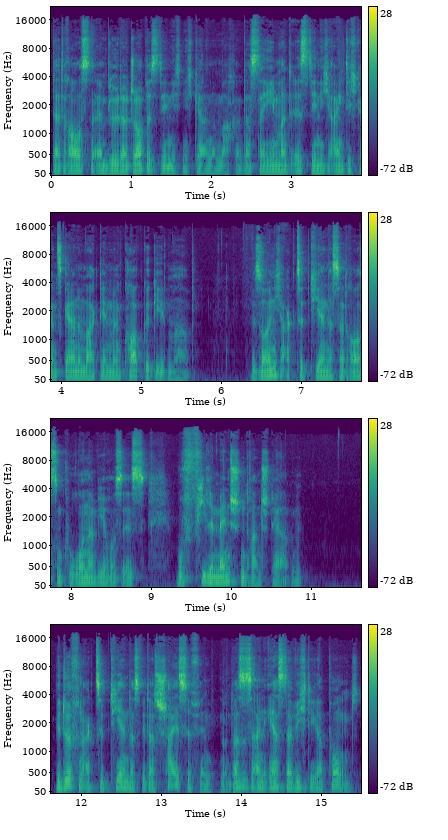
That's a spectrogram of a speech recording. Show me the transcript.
da draußen ein blöder Job ist, den ich nicht gerne mache, dass da jemand ist, den ich eigentlich ganz gerne mag, der mir einen Korb gegeben hat, wir sollen nicht akzeptieren, dass da draußen Coronavirus ist, wo viele Menschen dran sterben. Wir dürfen akzeptieren, dass wir das scheiße finden. Und das ist ein erster wichtiger Punkt.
